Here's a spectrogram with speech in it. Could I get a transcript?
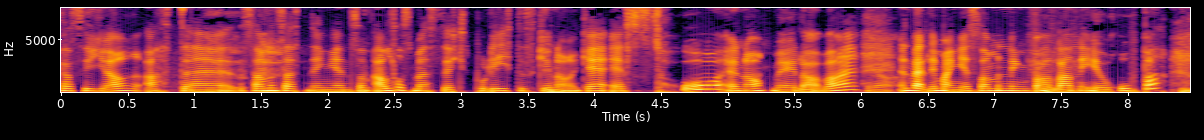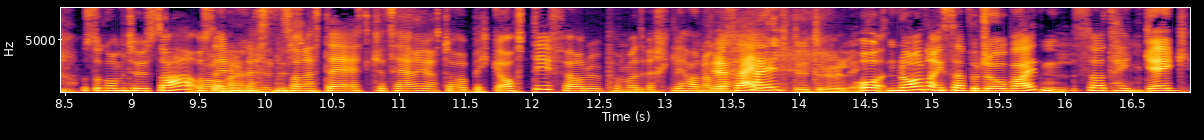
hva som gjør at eh, sammensetningen sånn aldersmessig politisk i Norge er så enormt mye lavere Ja. enn veldig mange sammenlignbare land i Europa. Og så går vi til USA, og så er det jo nesten sånn at det er et kriterium at du har bikka 80 før du på en måte virkelig har noe å si. Det er helt utrolig. Og nå når jeg ser på Joe Biden, så tenker jeg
